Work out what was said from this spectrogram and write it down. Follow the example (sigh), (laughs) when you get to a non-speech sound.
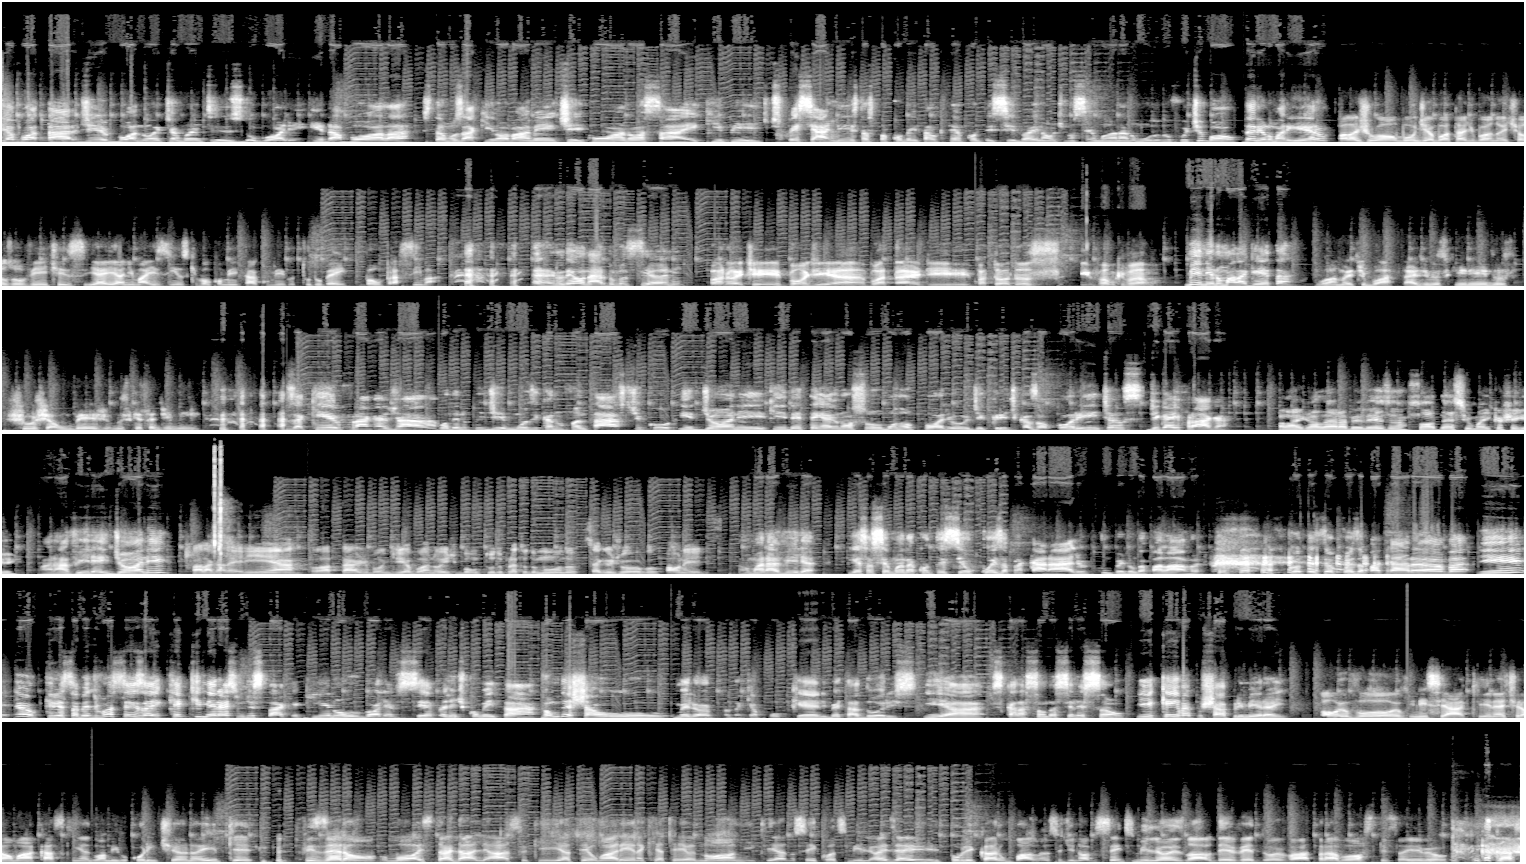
Bom dia, boa tarde, boa noite, amantes do gole e da bola. Estamos aqui novamente com a nossa equipe de especialistas para comentar o que tem acontecido aí na última semana no mundo do futebol. Danilo Marinheiro. Fala, João. Bom dia, boa tarde, boa noite aos ouvintes. E aí, animaizinhos que vão comentar comigo, tudo bem? Vamos para cima. (laughs) Leonardo Luciani. Boa noite, bom dia, boa tarde para todos e vamos que vamos. Menino Malagueta. Boa noite, boa tarde, meus queridos. Xuxa, um beijo, não esqueça de mim. (laughs) Aqui, Fraga já podendo pedir música no Fantástico. E Johnny, que detém aí o nosso monopólio de críticas ao Corinthians. Diga aí, Fraga. Fala aí, galera, beleza? Só desce uma aí que eu cheguei. Maravilha, e Johnny? Fala, galerinha. Boa tarde, bom dia, boa noite, bom tudo para todo mundo. Segue o jogo, pau nele. Então, maravilha. E essa semana aconteceu coisa pra caralho, com perdão da palavra. (laughs) aconteceu coisa pra caramba. E eu queria saber de vocês aí, o que, que merece um destaque aqui no Gole FC pra gente comentar. Vamos deixar o, o melhor pra daqui a pouco, que é Libertadores e a escalação da seleção. E quem vai puxar a primeira aí? Bom, eu vou iniciar aqui, né? Tirar uma casquinha do amigo corintiano aí, porque (laughs) fizeram o maior estardalhaço que ia ter uma arena, que ia ter nome, que ia não sei quantos milhões, e aí publicaram um balanço de 900 milhões lá, o devedor. Vá pra bosta isso aí, meu. Cara...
